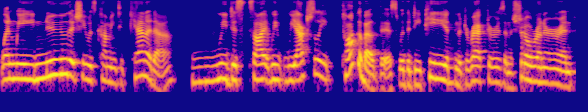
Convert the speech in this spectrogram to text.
when we knew that she was coming to canada we decide we we actually talk about this with the dp and the directors and the showrunner and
